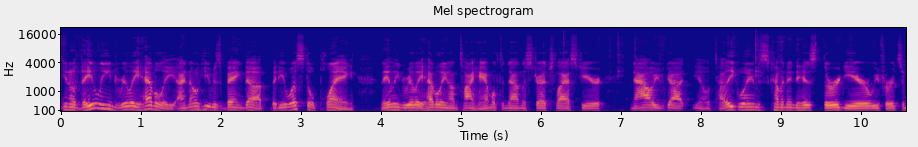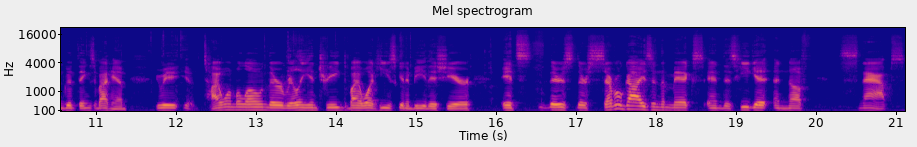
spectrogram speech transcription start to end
you know, they leaned really heavily. I know he was banged up, but he was still playing. They leaned really heavily on Ty Hamilton down the stretch last year. Now you've got, you know, Tyleik Williams coming into his third year. We've heard some good things about him. You, you know, Malone, they're really intrigued by what he's going to be this year. It's there's there's several guys in the mix, and does he get enough snaps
